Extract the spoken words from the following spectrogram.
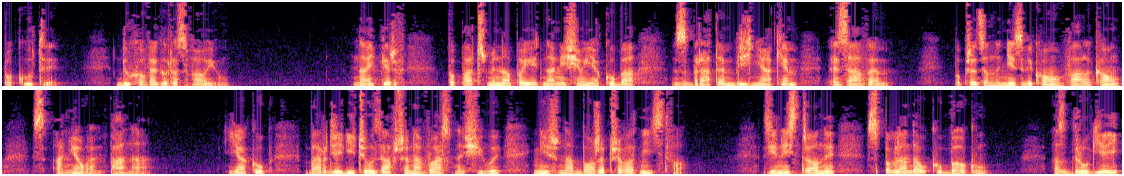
pokuty, duchowego rozwoju. Najpierw Popatrzmy na pojednanie się Jakuba z bratem bliźniakiem Ezawem, poprzedzony niezwykłą walką z aniołem Pana. Jakub bardziej liczył zawsze na własne siły niż na Boże przewodnictwo. Z jednej strony spoglądał ku Bogu, a z drugiej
